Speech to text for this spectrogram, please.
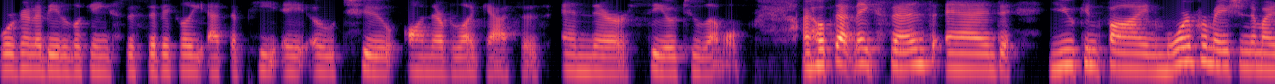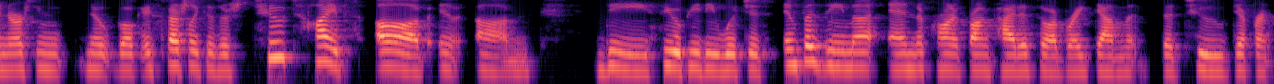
we're going to be looking specifically at the PaO2 on their blood gases and their CO2 levels. I hope that makes sense. And you can find more information in my nursing notebook, especially because there's two types of um, the COPD, which is emphysema and the chronic bronchitis. So I break down the, the two different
